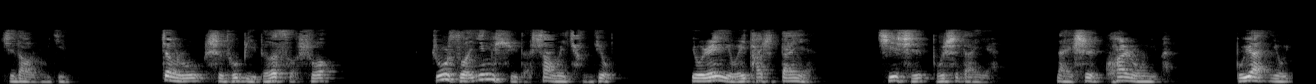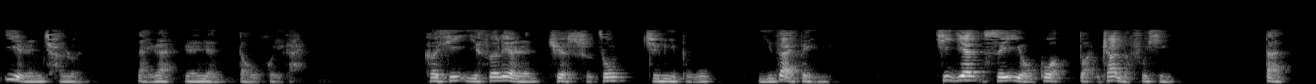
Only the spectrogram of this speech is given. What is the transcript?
直到如今。正如使徒彼得所说。主所应许的尚未成就，有人以为他是单言，其实不是单言，乃是宽容你们，不愿有一人沉沦，乃愿人人都悔改。可惜以色列人却始终执迷不悟，一再背逆。期间虽有过短暂的复兴，但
